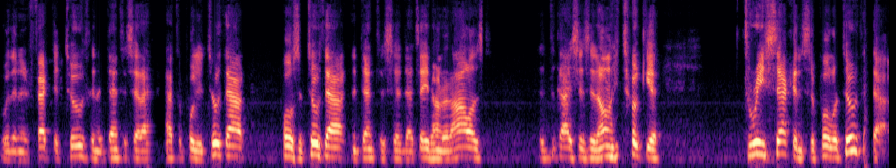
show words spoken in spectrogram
with an infected tooth, and the dentist said, I have to pull your tooth out, pulls the tooth out, and the dentist said, That's $800. The guy says, It only took you three seconds to pull a tooth out.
